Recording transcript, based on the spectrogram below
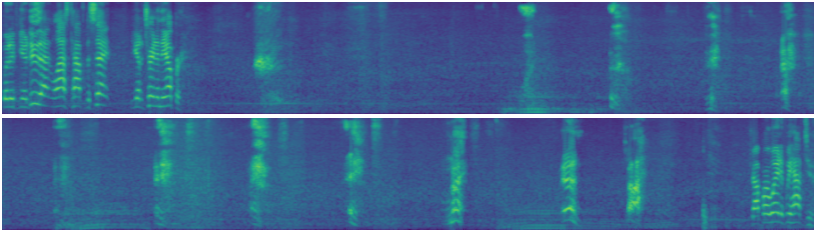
But if you're gonna do that in the last half of the set, you gotta train in the upper. Drop our weight if we have to.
